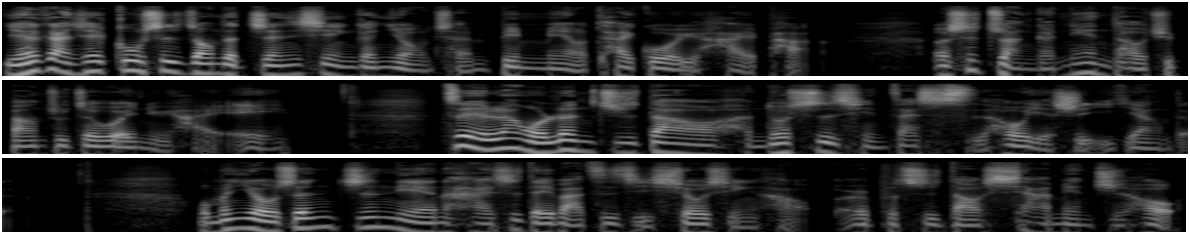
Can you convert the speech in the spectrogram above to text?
也感谢故事中的真信跟永成，并没有太过于害怕，而是转个念头去帮助这位女孩 A。这也让我认知到很多事情在死后也是一样的。我们有生之年还是得把自己修行好，而不是到下面之后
